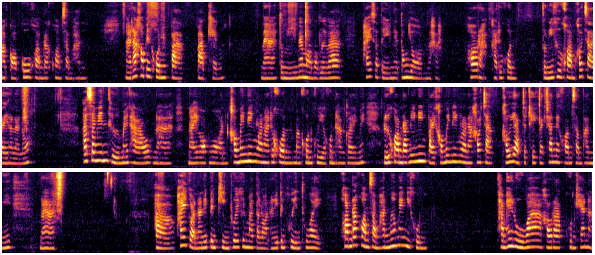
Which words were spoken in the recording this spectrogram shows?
มากอบกู้ความรักความสัมพันธ์นะถ้าเขาเป็นคนปากปากแข็งนะคะตรงนี้แม่หมอบอกเลยว่าไพ่สเตงเนี่ยต้องยอมนะคะพ่อรักค่ะทุกคน ตรงนี้คือความเข้าใจนั่นแหละเนาะอัศวินถือไม้เท้านะคะนายออฟวอนเขาไม่นิ่งแล้วนะทุกคน บางคนคุยกับคนทางไกลไหม หรือความรักนี่นิ่งไปเขาไม่นิ่งแล้วนะเขาจะเขาอยากจะเทคแอคชั่นในความสัมพันธ์นี้นะคะ ไพ่ก่อนอันนี้เป็นคิงถ้วยขึ้นมาตลอด อันนี้เป็นควีนถ้วย ความรักความสัมพันธ์เมื่อไม่มีคุณทำให้รู้ว่าเขารักคุณแค่ไหน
